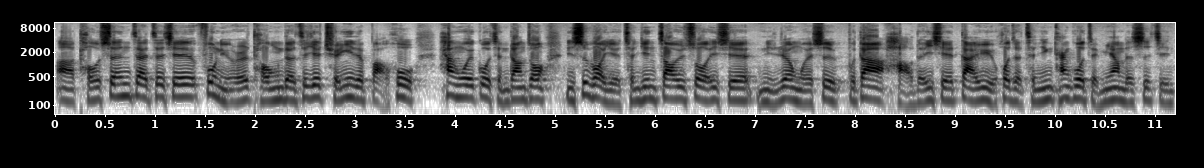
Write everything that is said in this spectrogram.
啊，投身在这些妇女儿童的这些权益的保护、捍卫过程当中，你是否也曾经遭遇过一些你认为是不大好的一些待遇，或者曾经看过怎么样的事情？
